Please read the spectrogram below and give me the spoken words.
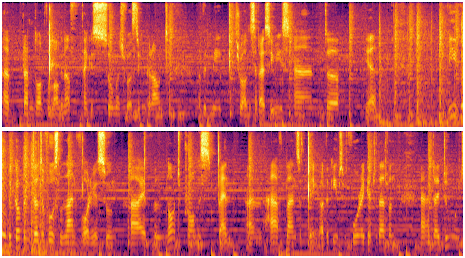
I've rattled on for long enough. Thank you so much for sticking around with me throughout this entire series. And uh, yeah, we will be covering Delta Force Land Warrior soon. I will not promise when. I'll have plans of playing other games before I get to that one. And I do want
